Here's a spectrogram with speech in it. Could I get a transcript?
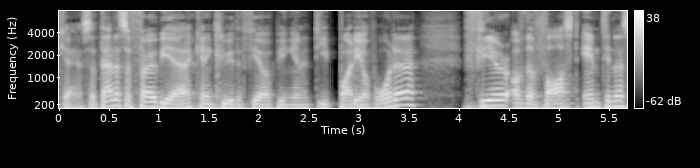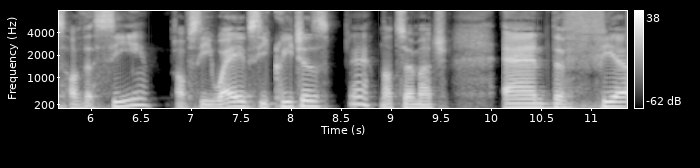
Okay, so thalassophobia can include the fear of being in a deep body of water, fear of the vast emptiness of the sea, of sea waves, sea creatures, eh, not so much, and the fear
